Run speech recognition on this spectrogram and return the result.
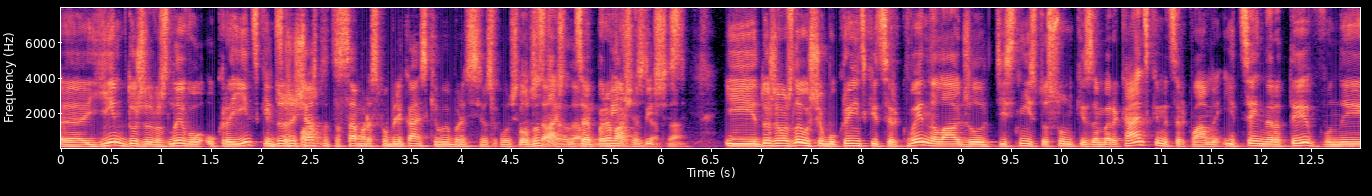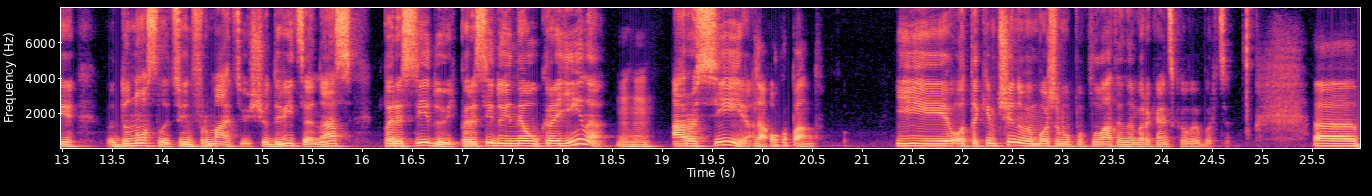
е, їм дуже важливо український І дуже церква. часто це саме республіканські виборці Сполучених Однозначно, це да. переважна більшість. І дуже важливо, щоб українські церкви налагоджували тісні стосунки з американськими церквами, і цей наратив вони доносили цю інформацію, що дивіться, нас переслідують. Переслідує не Україна, Угу. а Росія. Да, окупант. І от таким чином ми можемо попливати на американського виборця. Е,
